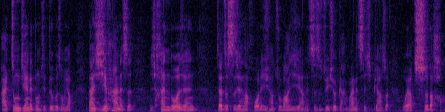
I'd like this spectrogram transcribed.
而中间的东西都不重要。但遗憾的是，很多人。在这世界上活的就像猪八戒一样的，只是追求感官的刺激。比方说，我要吃得好，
